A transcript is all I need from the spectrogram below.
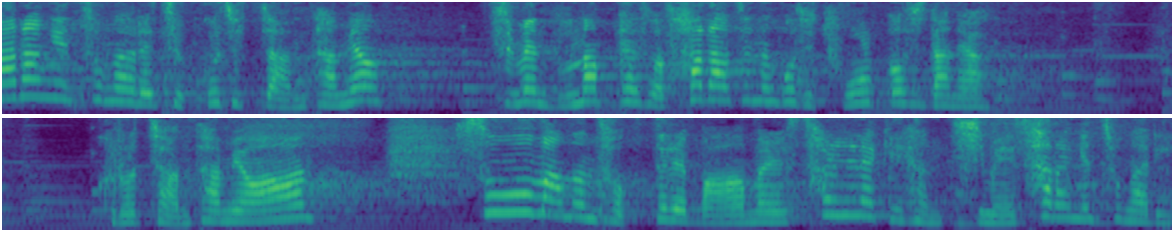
따랑의 총알을 듣고 싶지 않다면 짐의 눈앞에서 사라지는 것이 좋을 것이다냐. 그렇지 않다면 수많은 적들의 마음을 설레게 한 짐의 사랑의 총알이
